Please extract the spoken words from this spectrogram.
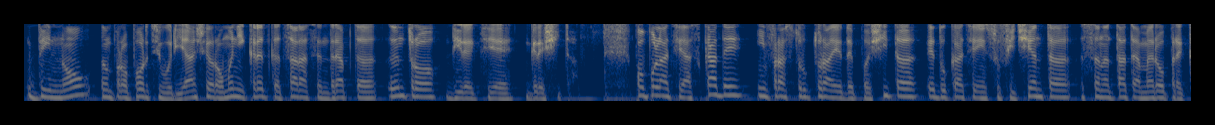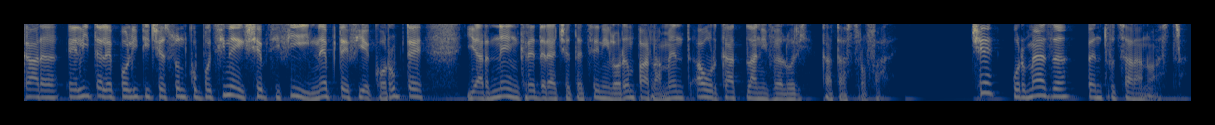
din nou, în proporții uriașe, românii cred că țara se îndreaptă într-o direcție greșită. Populația scade, infrastructura e depășită, educația insuficientă, sănătatea mereu precară, elitele politice sunt cu puține excepții fie inepte, fie corupte, iar neîncrederea cetățenilor în Parlament a urcat la niveluri catastrofale. Ce urmează pentru țara noastră?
